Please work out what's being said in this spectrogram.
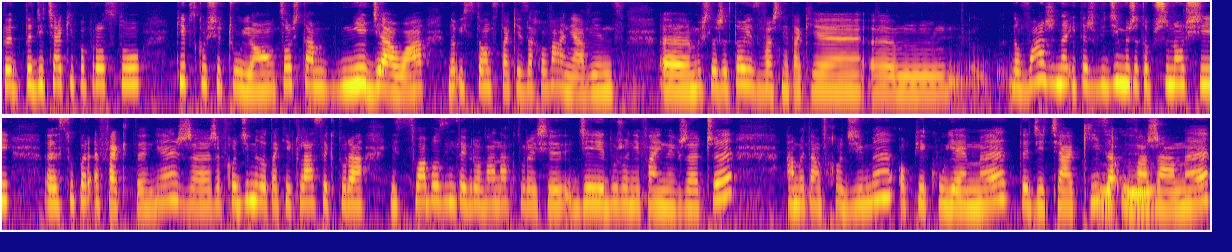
Te, te dzieciaki po prostu kiepsko się czują, coś tam nie działa, no i stąd takie zachowania, więc e, myślę, że to jest właśnie takie em, no ważne i też widzimy, że to przynosi e, super efekty, nie? Że, że wchodzimy do takiej klasy, która jest słabo zintegrowana, w której się dzieje dużo niefajnych rzeczy, a my tam wchodzimy, opiekujemy te dzieciaki, Mhm. zauważamy,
